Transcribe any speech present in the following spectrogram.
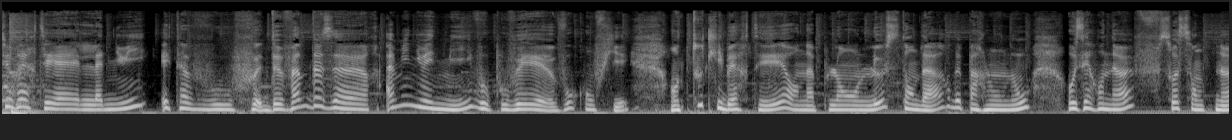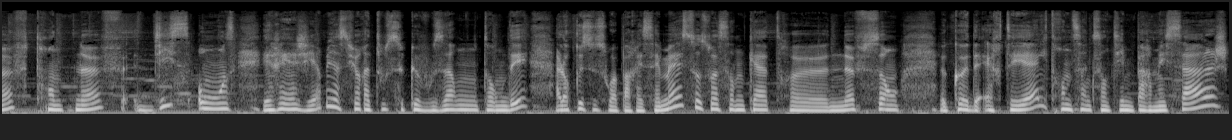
Sur RTL, la nuit est à vous. De 22h à minuit et demi, vous pouvez euh, vous confier en toute liberté en appelant le standard de Parlons-nous au 09 69 39 10 11 et réagir bien sûr à tout ce que vous entendez, alors que ce soit par SMS au 64 euh, 900 euh, code RTL, 35 centimes par message,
